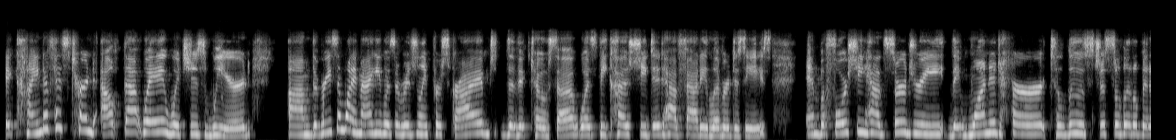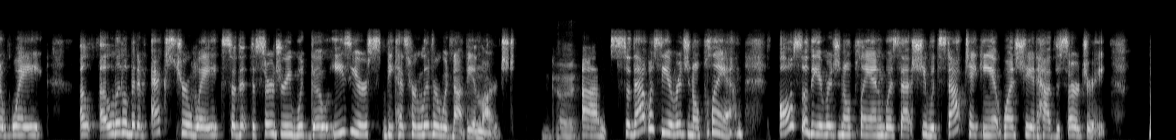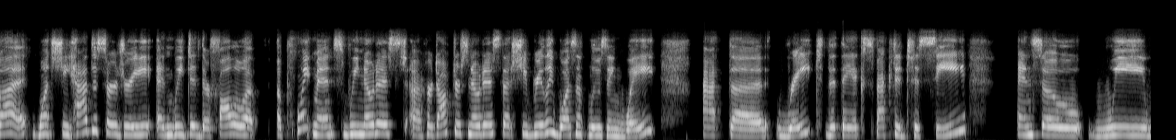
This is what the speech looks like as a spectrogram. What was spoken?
it kind of has turned out that way which is weird. Um, the reason why maggie was originally prescribed the victoza was because she did have fatty liver disease. And before she had surgery they wanted her to lose just a little bit of weight a, a little bit of extra weight so that the surgery would go easier because her liver would not be enlarged. Okay. Um, so that was the original plan. Also, the original plan was that she would stop taking it once she had had the surgery. But once she had the surgery and we did their follow up appointments, we noticed uh, her doctors noticed that she really wasn't losing weight at the rate that they expected to see. And so we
